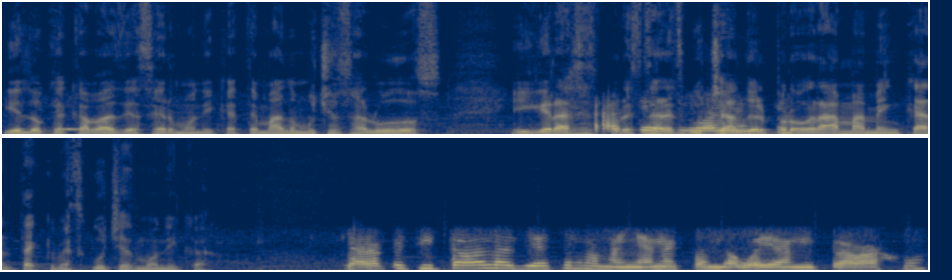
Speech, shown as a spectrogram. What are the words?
Y es lo que acabas de hacer, Mónica. Te mando muchos saludos y gracias por estar escuchando el programa. Me encanta que me escuches, Mónica. Claro que sí, todos los días en la mañana cuando voy a mi trabajo,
